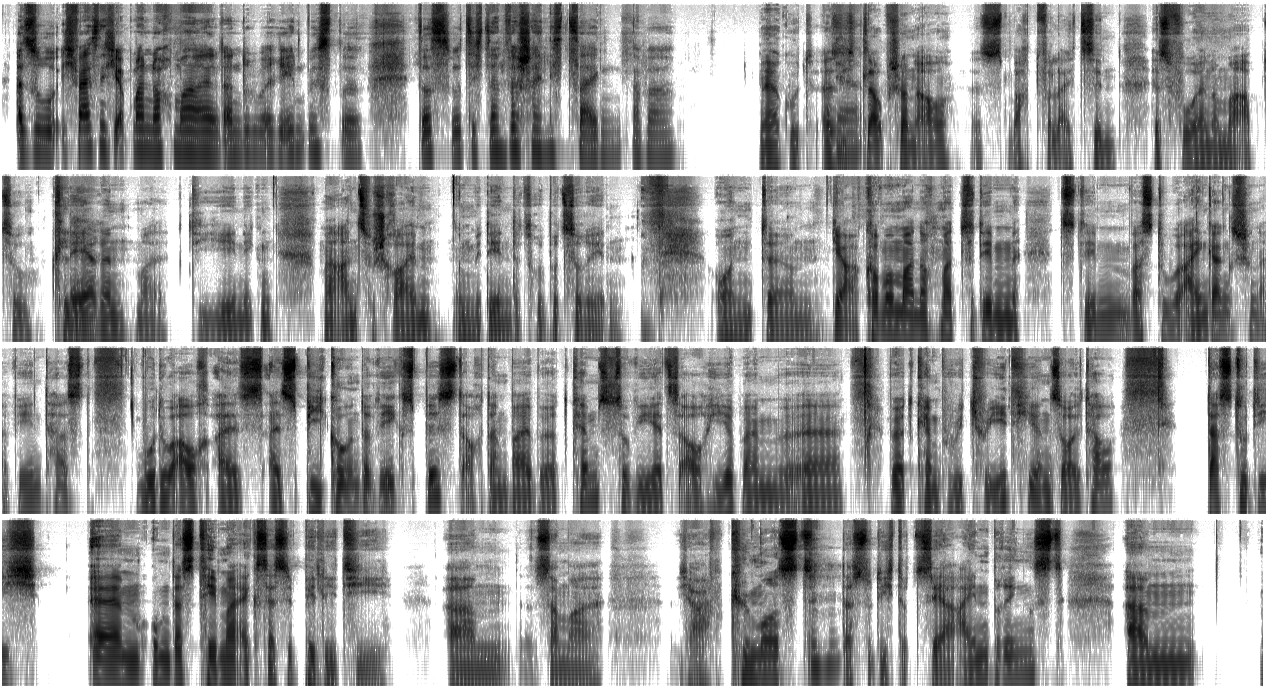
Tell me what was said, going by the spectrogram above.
Also ich weiß nicht, ob man nochmal dann drüber reden müsste. Das wird sich dann wahrscheinlich zeigen, aber Ja, gut. Also Ja. ich glaube schon auch, es macht vielleicht Sinn, es vorher nochmal abzuklären, mal diejenigen mal anzuschreiben und mit denen darüber zu reden. Und ähm, ja, kommen wir mal nochmal zu dem, zu dem, was du eingangs schon erwähnt hast, wo du auch als, als Speaker unterwegs bist, auch dann bei WordCamps, so wie jetzt auch hier beim äh, WordCamp Retreat hier in Soltau, dass du dich ähm, um das Thema Accessibility, ähm, sag mal, ja, kümmerst, Mhm. dass du dich dort sehr einbringst. Ähm,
